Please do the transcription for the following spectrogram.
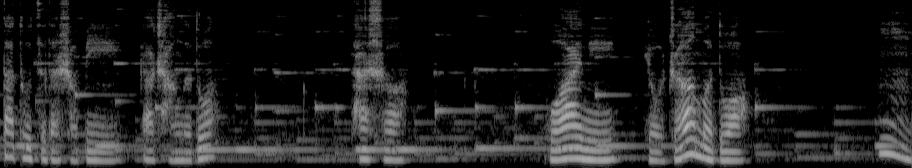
大兔子的手臂要长得多。他说：“我爱你有这么多。”嗯，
